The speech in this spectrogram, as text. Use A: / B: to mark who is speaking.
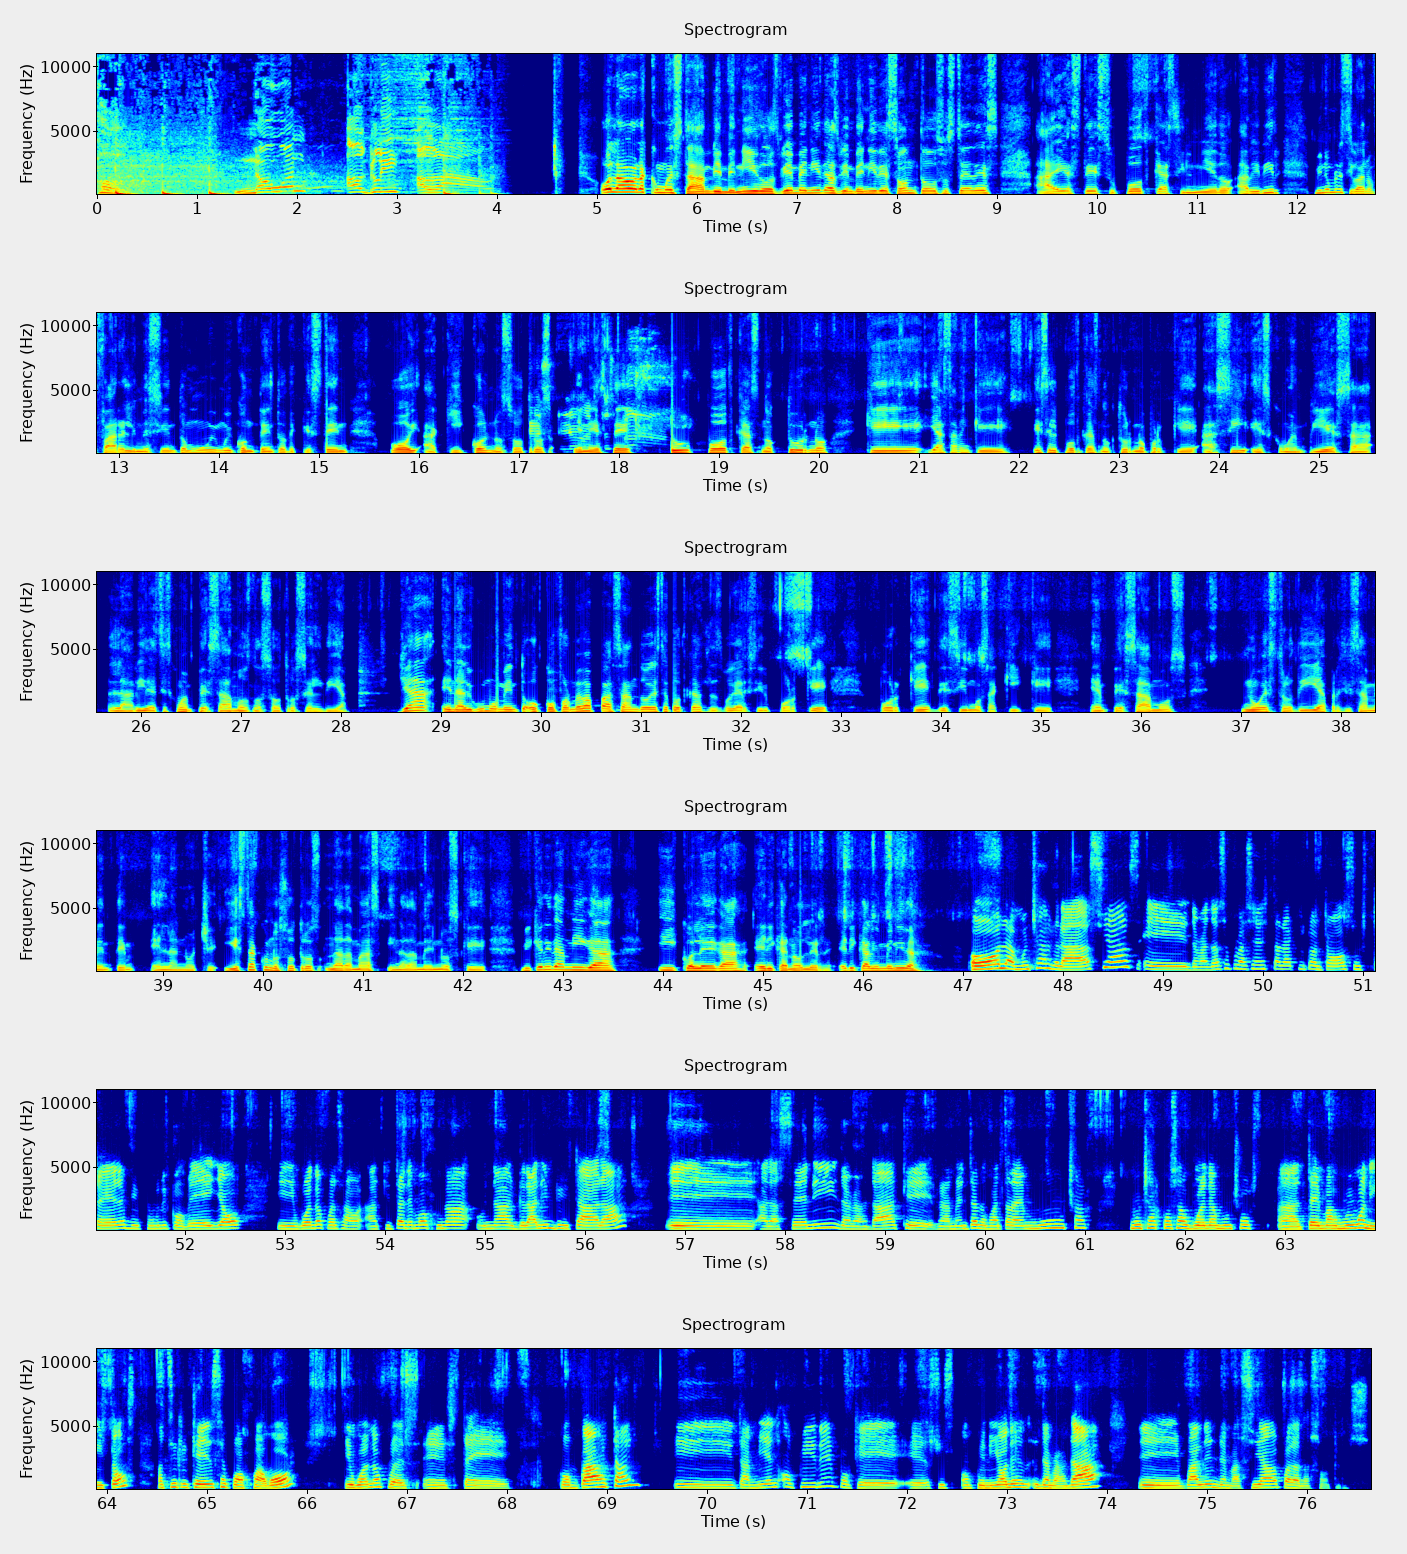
A: Beautiful. No one ugly allowed.
B: Hola, hola, ¿cómo están? Bienvenidos, bienvenidas, bienvenidos son todos ustedes a este su podcast Sin Miedo a Vivir. Mi nombre es Iván Farrell y me siento muy, muy contento de que estén hoy aquí con nosotros en este tu podcast nocturno que ya saben que es el podcast nocturno porque así es como empieza la vida, así es como empezamos nosotros el día. Ya en algún momento o conforme va pasando este podcast les voy a decir por qué por qué decimos aquí que empezamos nuestro día precisamente en la noche. Y está con nosotros nada más y nada menos que mi querida amiga y colega Erika Nodler. Erika, bienvenida.
C: Hola, muchas gracias. Eh, de verdad es un placer estar aquí con todos ustedes, mi público bello. Y bueno, pues aquí tenemos una, una gran invitada, eh, Araceli. De verdad que realmente nos va a traer muchas, muchas cosas buenas, muchos ah, temas muy bonitos. Así que quédense, por favor. Y bueno, pues este, compartan y también opinen porque eh, sus opiniones de verdad eh, valen demasiado para nosotros.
